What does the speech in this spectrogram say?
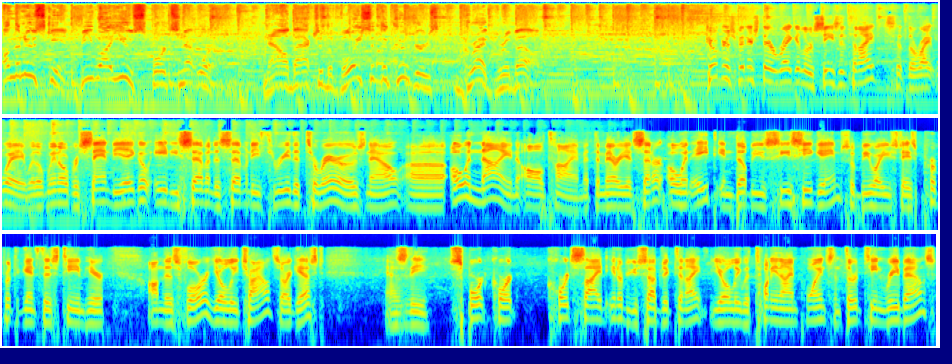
on the Nu Skin, BYU Sports Network. Now back to the voice of the Cougars, Greg Wrubell. Cougars finished their regular season tonight the right way with a win over San Diego, 87 to 73. The Toreros now uh, 0 9 all time at the Marriott Center, 0 8 in WCC games. So BYU stays perfect against this team here on this floor. Yoeli Childs, our guest, as the Sport Court courtside interview subject tonight. Yoeli with 29 points and 13 rebounds.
